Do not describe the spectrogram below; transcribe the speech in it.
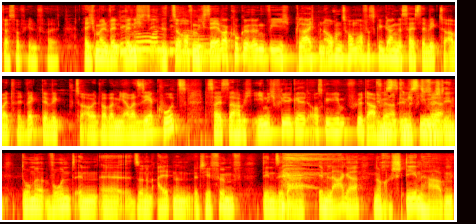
Das auf jeden Fall. Also ich meine, wenn, wenn ich so auf mich selber gucke, irgendwie, ich, klar, ich bin auch ins Homeoffice gegangen, das heißt, der Weg zur Arbeit fällt weg. Der Weg zur Arbeit war bei mir aber sehr kurz. Das heißt, da habe ich eh nicht viel Geld ausgegeben für. Ihr Dafür müsst, ihr natürlich müsst viel mehr. verstehen, Dome wohnt in äh, so einem alten T5, den sie da im Lager noch stehen haben.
